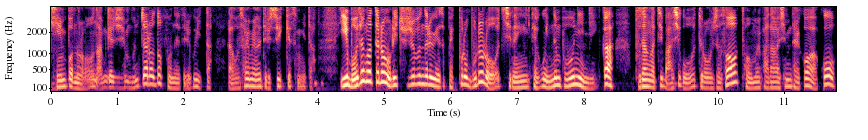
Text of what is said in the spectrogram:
개인 번호로 남겨주신 문자로도 보내드리고 있다라고 설명을 드릴 수 있겠습니다. 이 모든 것들은 우리 주주분들을 위해서 100% 무료로 진행이 되고 있는 부분이니까 부담 갖지 마시고 들어오셔서 도움을 받아가시면 될 것 같고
